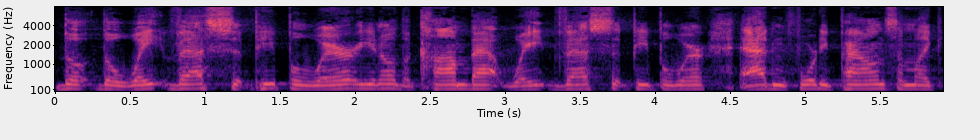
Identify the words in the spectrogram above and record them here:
The, the weight vests that people wear, you know, the combat weight vests that people wear, adding 40 pounds. I'm like,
